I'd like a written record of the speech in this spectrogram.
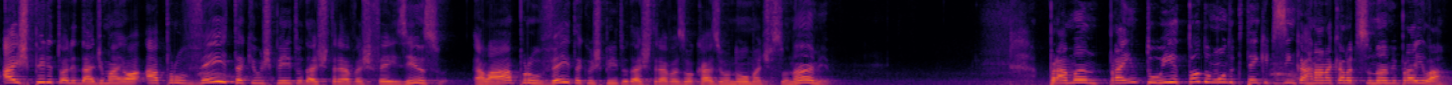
A espiritualidade maior aproveita que o espírito das trevas fez isso, ela aproveita que o espírito das trevas ocasionou uma tsunami para intuir todo mundo que tem que desencarnar naquela tsunami para ir lá.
